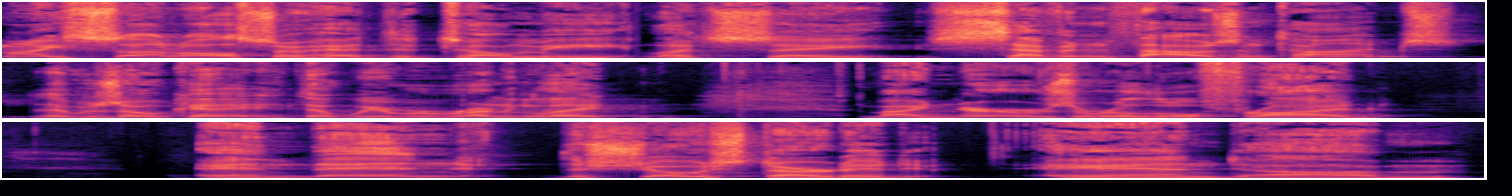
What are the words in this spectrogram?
my son also had to tell me, let's say 7,000 times it was okay that we were running late. My nerves were a little fried. And then the show started, and um,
